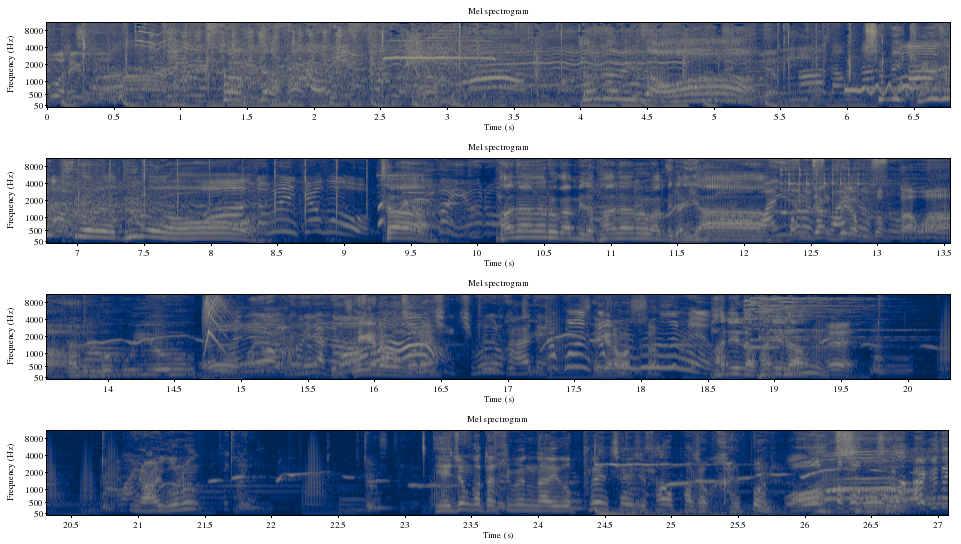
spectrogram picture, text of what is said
뭐야? 이거 뭐야? 정답. 정답입니다. 와. 춤이 계속 풀어요. 늘어요. 너무 쪼고. 자 바나나로 갑니다. 바나나로 갑니다. 야. 성장세가. 무섭다. 와. 그리고 우유. 아니라 그럼 세개 남은 거네? 기- 기본으로 가야 돼. 세개 남았어. 바닐라 바닐라. 야 이거는 예전 같았으면 나 이거 프랜차이즈 사업하자고 갈 뻔. 진짜. 아 근데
